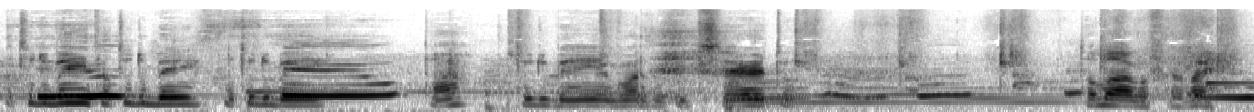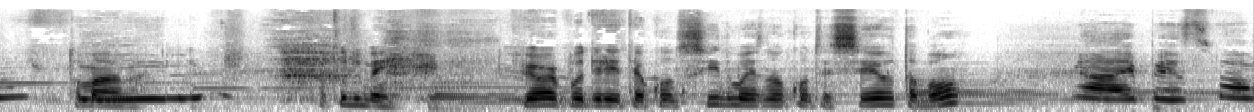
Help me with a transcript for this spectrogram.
Tá tudo bem, tá tudo bem, tá tudo bem. Tá? Tá tudo bem, agora tá tudo certo. Toma água, Fran, vai. Toma água. Tá tudo bem. Pior poderia ter acontecido, mas não aconteceu, tá bom? Ai, pessoal.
